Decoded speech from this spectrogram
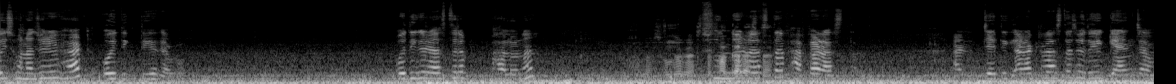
ওই সোনাঝুরির হাট ওই দিক থেকে যাব। ওই দিকের রাস্তাটা ভালো না? সুন্দর রাস্তা সুন্দর রাস্তা। রাস্তা ফাঁকা রাস্তা। আর যেদিকে আর একটা রাস্তা আছে ওইদিকে গ্যাঞ্জাম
